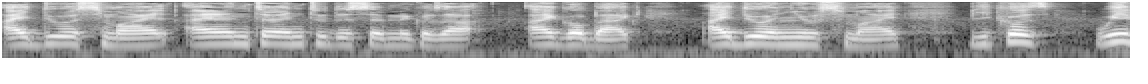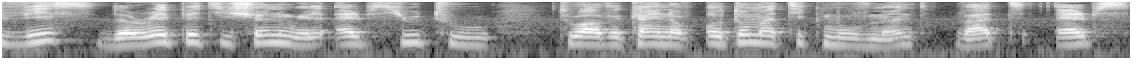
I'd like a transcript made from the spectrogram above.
I do a smile. I enter into the submucosa. I go back. I do a new smile because with this, the repetition will help you to to have a kind of automatic movement that helps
